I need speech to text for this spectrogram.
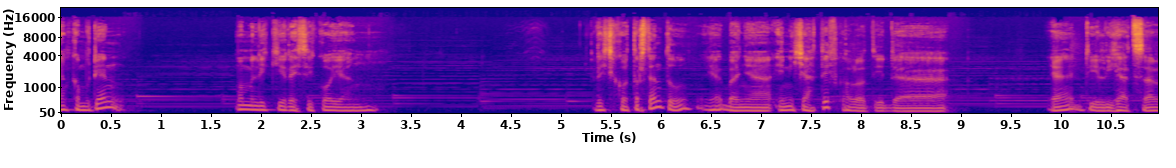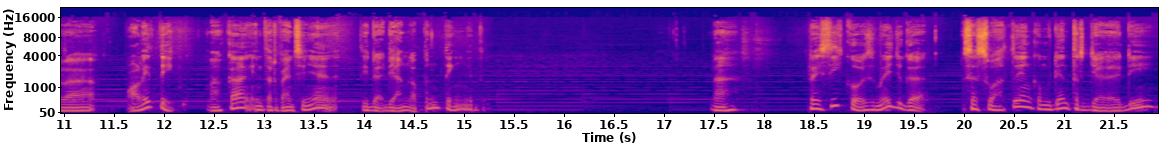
Yang kemudian memiliki resiko yang risiko tertentu ya banyak inisiatif kalau tidak ya dilihat secara politik maka intervensinya tidak dianggap penting gitu. Nah, risiko sebenarnya juga sesuatu yang kemudian terjadi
